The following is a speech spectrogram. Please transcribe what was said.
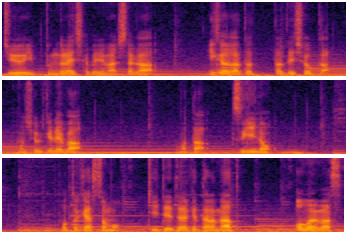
11分ぐらい喋りましたがいかがだったでしょうか？もしよければ。また次のポッドキャストも聞いていただけたらなと思います。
